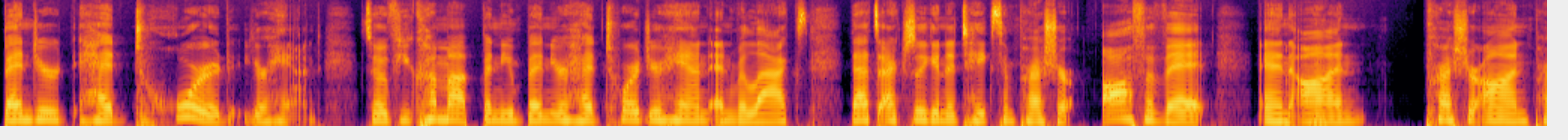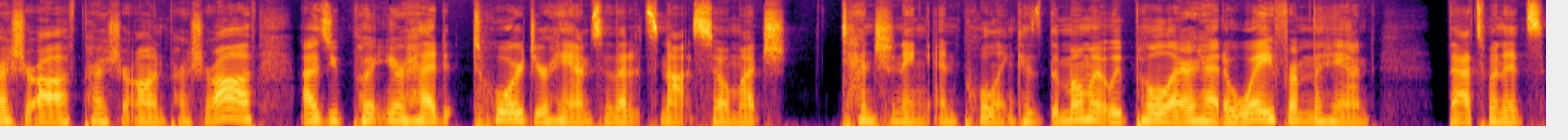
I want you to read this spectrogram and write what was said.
bend your head toward your hand. So if you come up and you bend your head toward your hand and relax, that's actually going to take some pressure off of it and Mhm. on pressure on, pressure off, pressure on, pressure off as you put your head toward your hand so that it's not so much tensioning and pulling because the moment we pull our head away from the hand, that's when it's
